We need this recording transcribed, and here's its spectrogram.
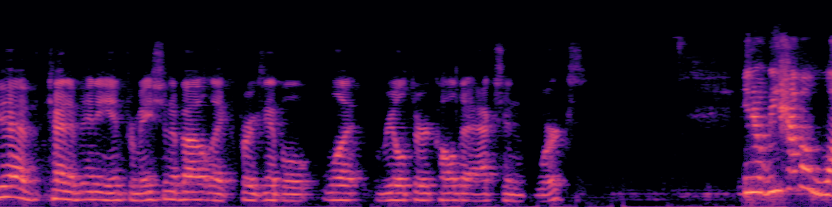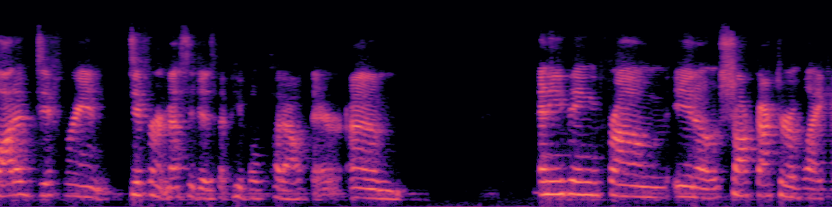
you have kind of any information about, like, for example, what realtor call to action works? You know, we have a lot of different different messages that people put out there. Um, anything from you know shock factor of like,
